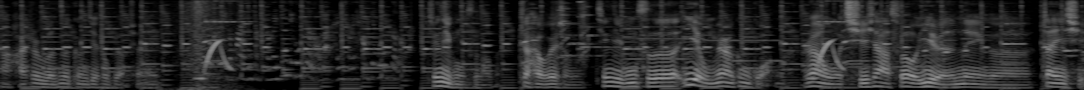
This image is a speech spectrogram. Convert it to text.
啊，还是蚊子更接受不了权威。经纪公司老板，这还有为什么？经纪公司业务面更广了，让我旗下所有艺人那个站一起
